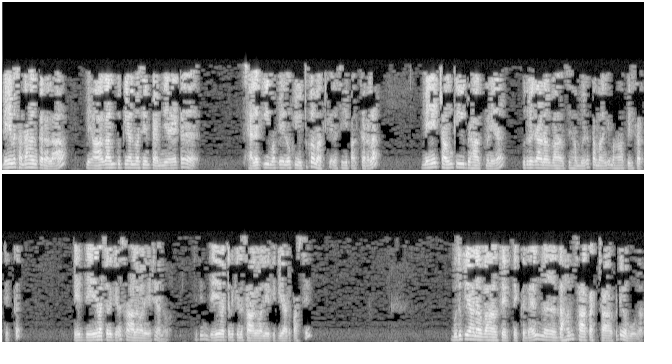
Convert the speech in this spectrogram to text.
මෙහෙම සඳහන් කරලා මේ ආගන්තුකයන් වශයෙන් පැමිණියට සැලකීම අපේ ලෝක යුතුයකමක් කියලා සිහිපත් කරලා මේ චංකී බ්‍රාහ්මණය බුදුරජාණන් වහන්සේ හම්බ වෙන තමන්ගේ මහා පිරිසත් එක්ක ඒ දේවචන කියන ශාලවණයට යනවා. ඉතින් දේවචන කියන ශාලවණයට ගියාට පස්සේ බුදු පියාණන් වහන්සේත් එක්ක දැන් දහම් සාකච්ඡාවකට යොමු වුණා.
